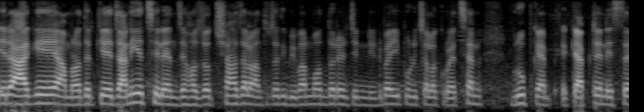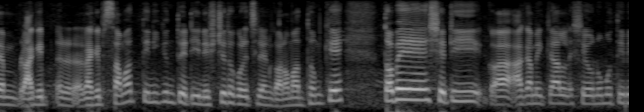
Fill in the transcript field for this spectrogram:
এর আগে আমাদেরকে জানিয়েছিলেন যে হজরত শাহজালাল আন্তর্জাতিক বিমানবন্দরের যে নির্বাহী পরিচালক রয়েছেন, group cap- captain S M Ragib Ragib Samad, তিনি কিন্তু এটি নিশ্চিত করেছিলেন গণমাধ্যমকে। তবে সেটি আগামীকাল সে অনুমতি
